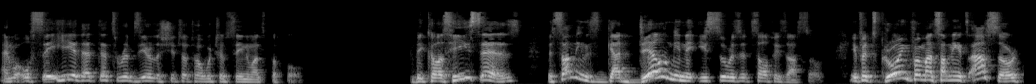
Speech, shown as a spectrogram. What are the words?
and what we'll see here that that's Rib Zir L'Shitoto, which we've seen once before. Because he says that something that's gadel min isur is itself is asur. If it's growing from something it's asur,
